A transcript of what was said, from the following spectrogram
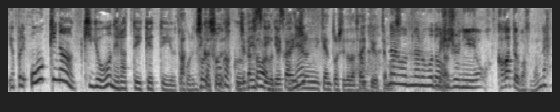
やっぱり大きな企業を狙っていけっていうところ、時価総額ベースでいいんですかね？時価総額でかい順に検討してくださいって言ってます。なるほど、なるほど。比重にかかってますもんね。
